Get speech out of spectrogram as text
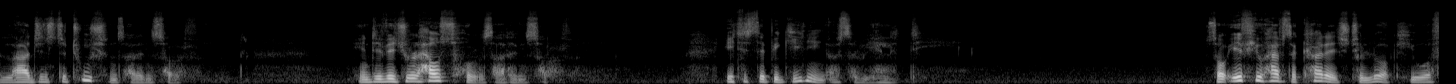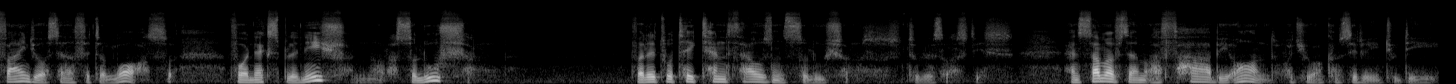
large institutions are insolvent, individual households are insolvent. It is the beginning of the reality. So if you have the courage to look, you will find yourself at a loss for an explanation or a solution. For it will take 10,000 solutions to resolve this. And some of them are far beyond what you are considering today.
